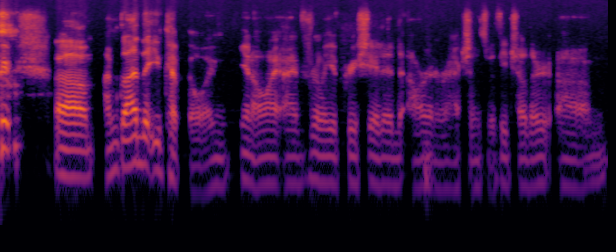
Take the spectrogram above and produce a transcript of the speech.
um, I'm glad that you kept going. You know, I, have really appreciated our interactions with each other. Um,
